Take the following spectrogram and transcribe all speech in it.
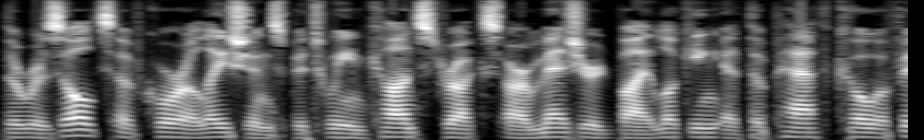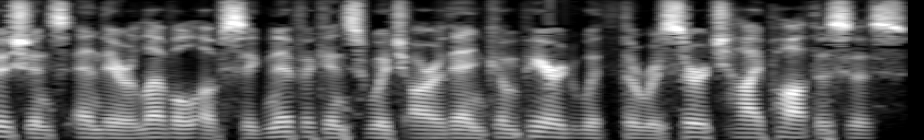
The results of correlations between constructs are measured by looking at the path coefficients and their level of significance which are then compared with the research hypothesis.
